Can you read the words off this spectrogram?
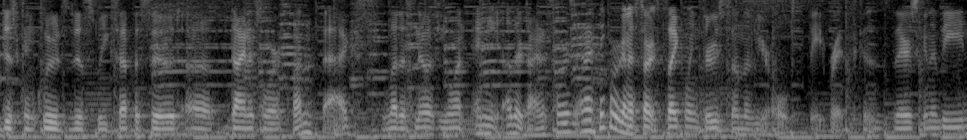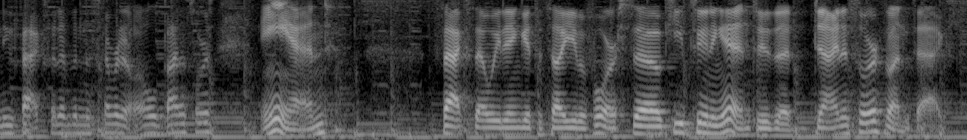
This concludes this week's episode of Dinosaur Fun Facts. Let us know if you want any other dinosaurs, and I think we're going to start cycling through some of your old favorites because there's going to be new facts that have been discovered of old dinosaurs and facts that we didn't get to tell you before. So keep tuning in to the Dinosaur Fun Facts.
